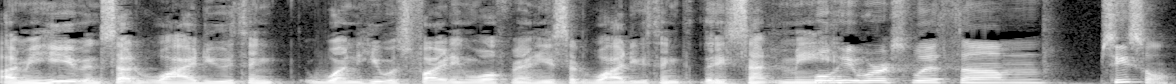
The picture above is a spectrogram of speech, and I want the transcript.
I mean, he even said, "Why do you think when he was fighting Wolfman, he said, why do you think that they sent me?" Well, he works with um, Cecil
